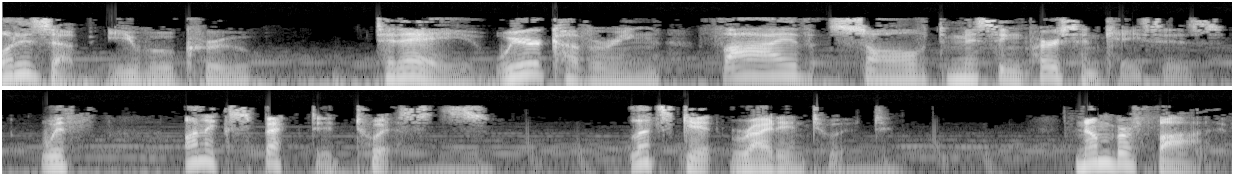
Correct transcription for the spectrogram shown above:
What is up, Ewu crew? Today, we're covering five solved missing person cases with unexpected twists. Let's get right into it. Number five,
